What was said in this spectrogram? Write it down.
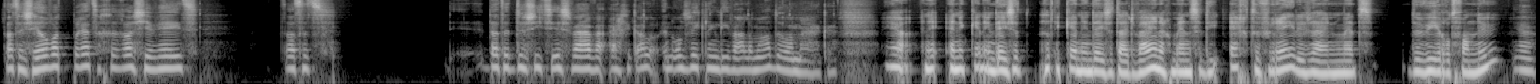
dat is heel wat prettiger als je weet dat het, dat het dus iets is waar we eigenlijk alle, een ontwikkeling die we allemaal doormaken. Ja, en, en ik, ken in deze, ik ken in deze tijd weinig mensen die echt tevreden zijn met de wereld van nu. Ja.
